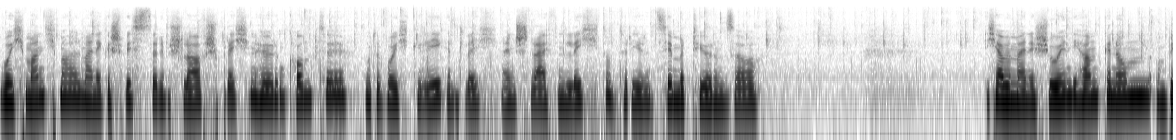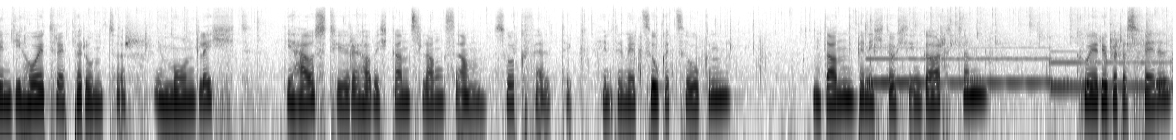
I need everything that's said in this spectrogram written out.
wo ich manchmal meine Geschwister im Schlaf sprechen hören konnte oder wo ich gelegentlich einen Streifen Licht unter ihren Zimmertüren sah. Ich habe meine Schuhe in die Hand genommen und bin die hohe Treppe runter, im Mondlicht. Die Haustüre habe ich ganz langsam, sorgfältig hinter mir zugezogen. Und dann bin ich durch den Garten, quer über das Feld,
